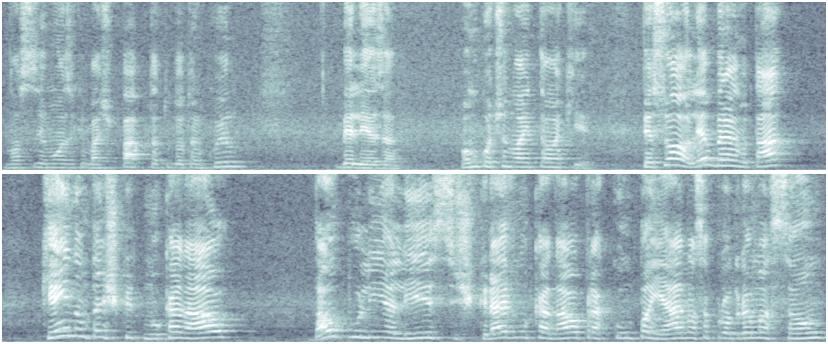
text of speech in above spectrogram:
Nossos irmãos aqui embaixo papo, tá tudo tranquilo? Beleza. Vamos continuar então aqui. Pessoal, lembrando, tá? Quem não está inscrito no canal, dá um pulinho ali, se inscreve no canal para acompanhar a nossa programação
